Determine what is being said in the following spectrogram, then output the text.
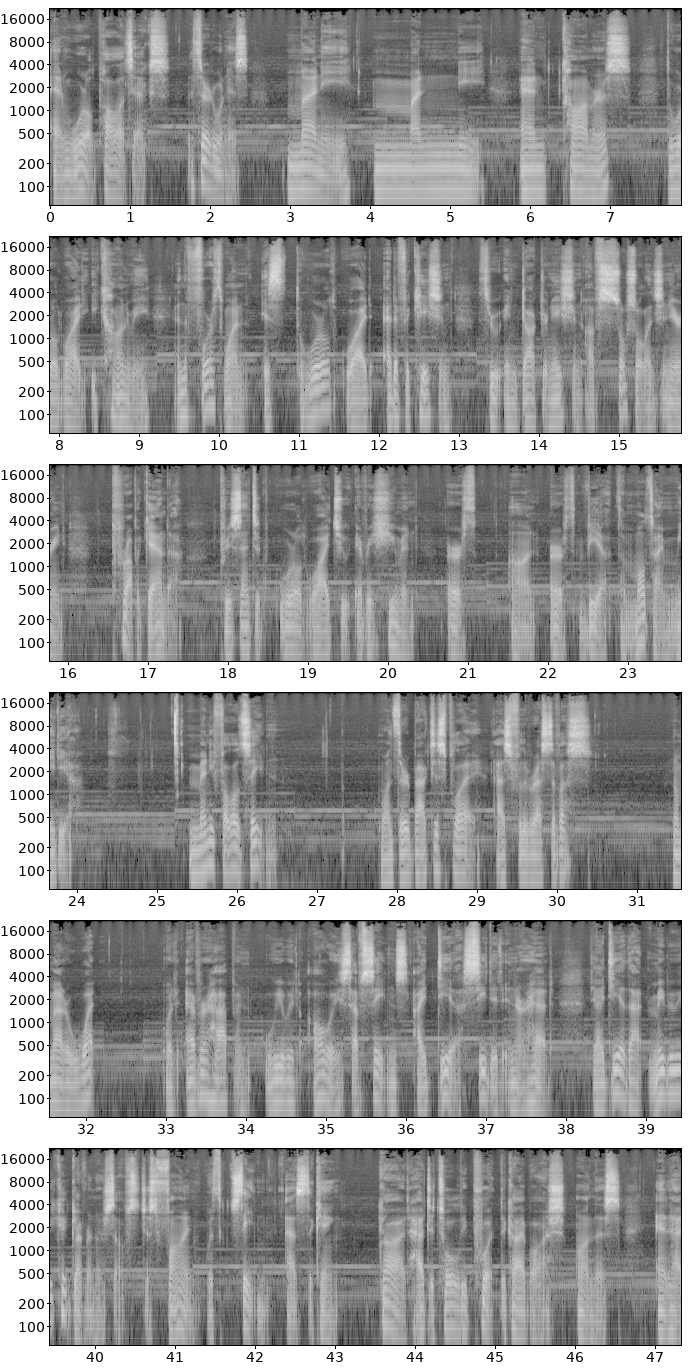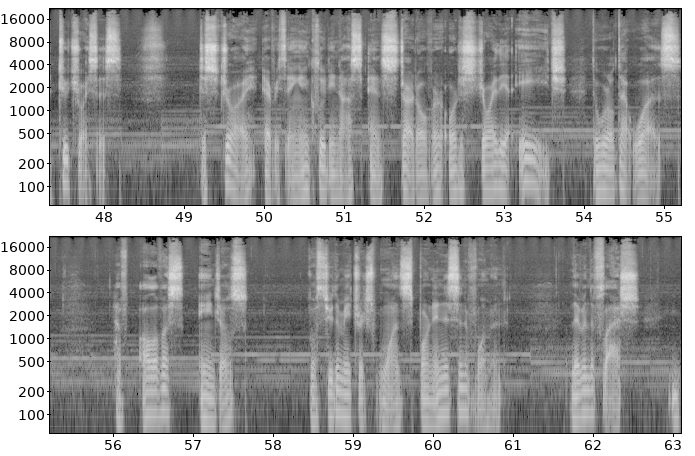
and world politics. The third one is money, money, and commerce, the worldwide economy. And the fourth one is the worldwide edification through indoctrination of social engineering propaganda presented worldwide to every human earth on earth via the multimedia. Many followed Satan one third back to play. As for the rest of us, no matter what would ever happen, we would always have Satan's idea seated in our head. The idea that maybe we could govern ourselves just fine with Satan as the king. God had to totally put the kibosh on this and had two choices destroy everything, including us, and start over, or destroy the age, the world that was have all of us angels go through the matrix once, born innocent of woman, live in the flesh,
